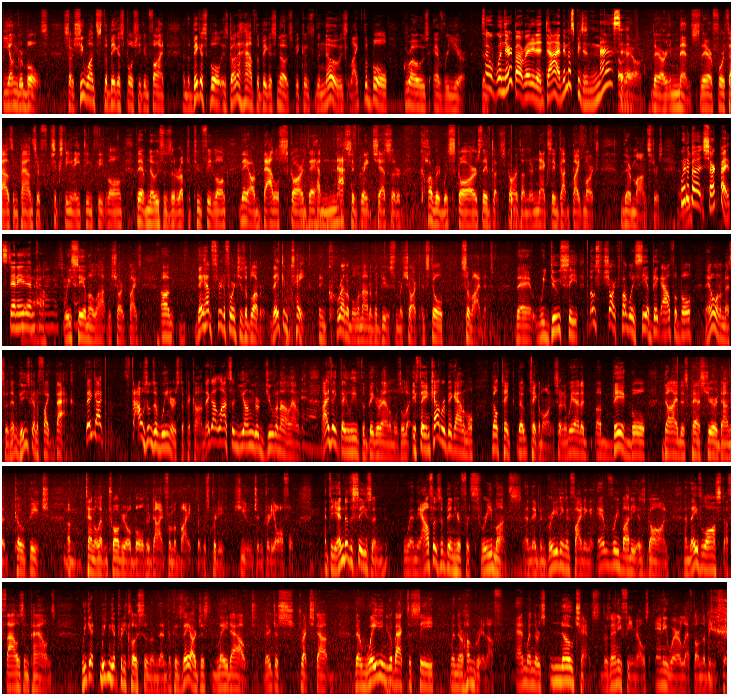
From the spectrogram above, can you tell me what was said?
younger bulls. So she wants the biggest bull she can find. And the biggest bull is going to have the biggest nose because the nose, like the bull, grows every year. The- So, when they're about ready to die, they must be just massive. Oh, they are. They are immense. They are 4,000 pounds. They're 16, 18 feet long. They have noses that are up to two feet long. They are battle scarred. They have massive, great chests that are covered with scars. They've got scars on their necks. They've got bite marks. They're monsters. And What we- about shark bites? Do any of them come in with shark We bites? see them a lot with shark bites. Um, they have three to four inches of blubber. They can take an incredible amount of abuse from a shark and still survive it. They, we do see most sharks probably see a big alpha bull. They don't want to mess with him because he's going to fight back. They got thousands of weaners to pick on. They got lots of younger juvenile animals. I think they leave the bigger animals alone. If they encounter a big animal, they'll take they'll take them on. Certainly, we had a, a big bull died this past year down at Cove Beach, a 10, 11, 12 year old bull who died from a bite that was pretty huge and pretty awful. At the end of the season, when the alphas have been here for three months and they've been breeding and fighting, and everybody is gone, and they've lost a thousand pounds, we get we can get pretty close to them then because they are just laid out. They're just stretched out. They're waiting to go back to sea when they're hungry enough. And when there's no chance there's any females anywhere left on the beach in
